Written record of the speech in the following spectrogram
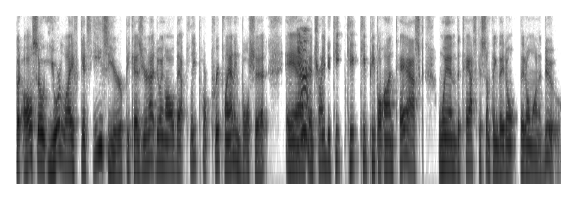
but also your life gets easier because you're not doing all that pre pre-planning bullshit and yeah. and trying to keep keep keep people on task when the task is something they don't they don't want to do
